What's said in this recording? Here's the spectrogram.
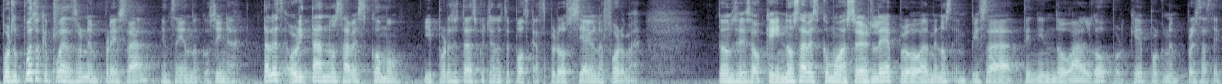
Por supuesto que puedes hacer una empresa enseñando cocina. Tal vez ahorita no sabes cómo y por eso estás escuchando este podcast, pero sí hay una forma. Entonces, ok, no sabes cómo hacerle, pero al menos empieza teniendo algo. ¿Por qué? Porque una empresa se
